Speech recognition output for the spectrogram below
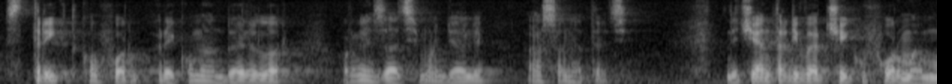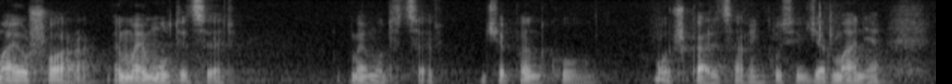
strict conform recomandărilor Organizației Mondiale a Sănătății. Deci, într-adevăr, cei cu formă mai ușoară, în mai multe țări, mai multe țări, începând cu oricare țară, inclusiv Germania, uh,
